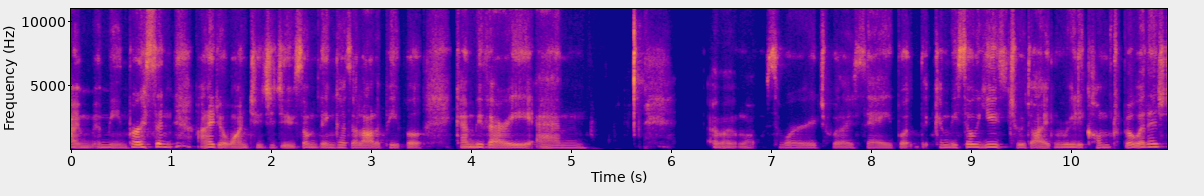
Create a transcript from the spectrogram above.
I'm a mean person and I don't want you to do something because a lot of people can be very um what was the word will I say, but it can be so used to a diet and really comfortable with it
